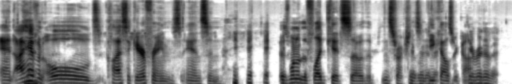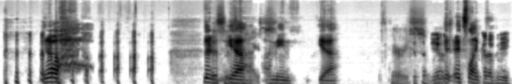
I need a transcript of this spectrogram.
And I have an old classic airframes Anson. it was one of the flood kits, so the instructions and decals it. are gone. Get rid of it. you know, there's, yeah. Nice. I mean, yeah. It's very. It's, a, it, it's like it's gonna be.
